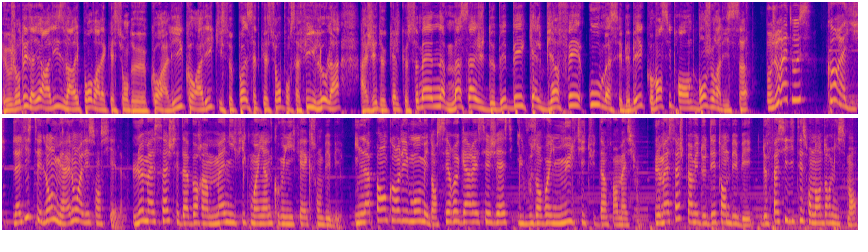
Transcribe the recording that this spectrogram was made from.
Et aujourd'hui d'ailleurs, Alice va répondre à la question de Coralie. Coralie qui se pose cette question pour sa fille Lola, âgée de quelques semaines. Massage de bébé, quel bienfait Où masser bébé Comment s'y prendre? Bonjour Alice. Bonjour à tous Coralie, la liste est longue mais allons à l'essentiel. Le massage c'est d'abord un magnifique moyen de communiquer avec son bébé. Il n'a pas encore les mots mais dans ses regards et ses gestes, il vous envoie une multitude d'informations. Le massage permet de détendre bébé, de faciliter son endormissement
